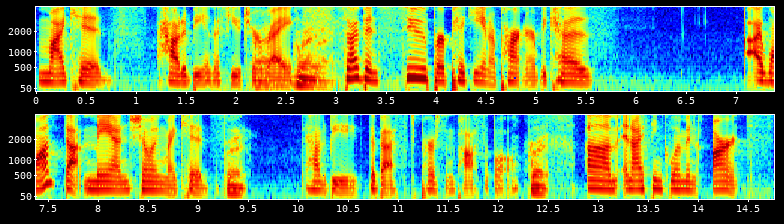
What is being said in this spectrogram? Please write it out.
my kids how to be in the future, right? right. Right. So I've been super picky in a partner because I want that man showing my kids Right. how to be the best person possible. Right. Um, and I think women aren't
